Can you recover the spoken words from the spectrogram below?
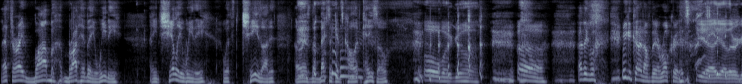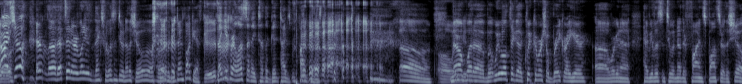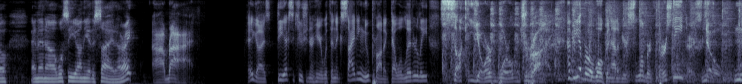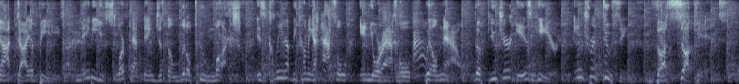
That's right. Bob brought him a weenie, a chili weenie with cheese on it, or as the Mexicans call it, queso. Oh my god! I think we'll, we can cut it off there. Roll credits. Yeah, yeah. There we go. All right, show. Uh, that's it, everybody. Thanks for listening to another show of uh, the Good Times Podcast. Good. Thank you for listening to the Good Times podcast. Oh, Oh, no, goodness. but uh, but we will take a quick commercial break right here. Uh, we're gonna have you listen to another fine sponsor of the show, and then uh, we'll see you on the other side. All right. All right. Hey guys, the Executioner here with an exciting new product that will literally suck your world dry. Have you ever awoken out of your slumber thirsty? No, not diabetes. Maybe you slurped that thing just a little too much. Is cleanup becoming a hassle in your asshole? Well, now, the future is here. Introducing the Suck It.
